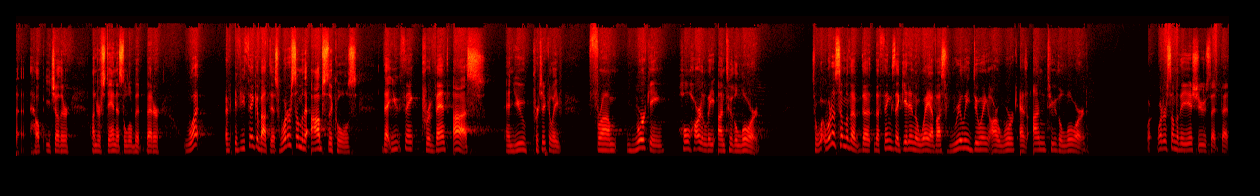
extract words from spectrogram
uh, help each other understand this a little bit better. What, if you think about this, what are some of the obstacles that you think prevent us, and you particularly, from working wholeheartedly unto the Lord? So, what, are some of the, the, the things that get in the way of us really doing our work as unto the Lord? What, what are some of the issues that, that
